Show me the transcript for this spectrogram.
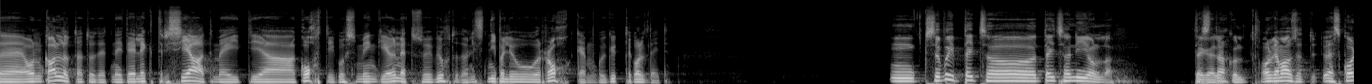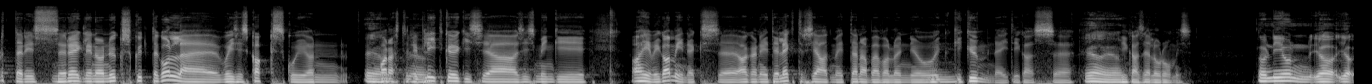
äh, on kallutatud, et neid elektriseadmeid ja kohti, kus mingi õnnetus võib juhtuda, on lihtsalt nii palju rohkem kui küttekoldeid? Mm, see võib täitsa, täitsa nii olla tegelikult. No, olgem ausad, ühes korteris reeglina on üks küttekolle või siis kaks, kui on, vanasti oli pliit köögis ja siis mingi ahi või kamin, eks, aga neid elektriseadmeid tänapäeval on ju mm. ikkagi kümneid igas, igas eluruumis. no nii on ja, ja,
